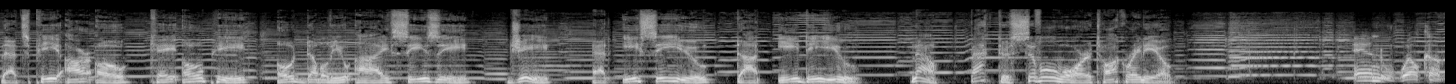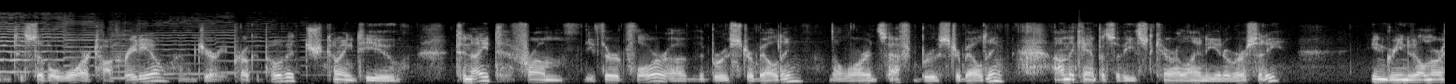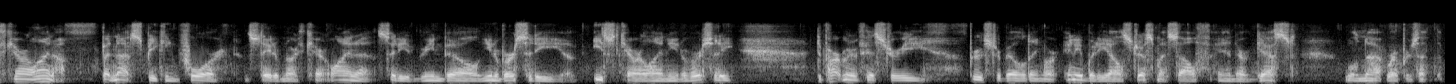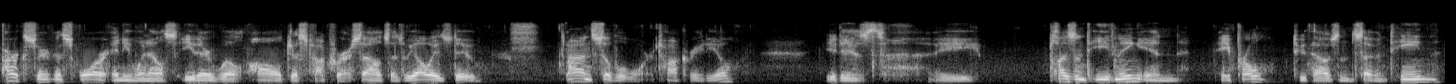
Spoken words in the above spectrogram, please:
That's P R O K O P O W I C Z G at ecu.edu. Now, back to Civil War Talk Radio. And welcome to Civil War Talk Radio. I'm Jerry Prokopowicz coming to you tonight from the third floor of the Brewster Building, the Lawrence F. Brewster Building, on the campus of East Carolina University in Greenville, North Carolina, but not speaking for the state of North Carolina, city of Greenville, University of East Carolina University, Department of History, Brewster Building, or anybody else, just myself and our guest will not represent the Park Service or anyone else either. We'll all just talk for ourselves, as we always do, on Civil War Talk Radio. It is a pleasant evening in April 2017.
